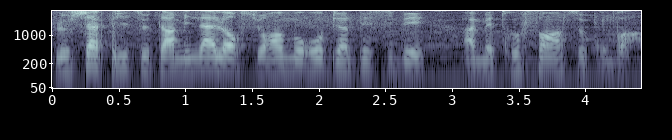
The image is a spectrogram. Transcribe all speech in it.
Le chapitre se termine alors sur un Moro bien décidé à mettre fin à ce combat.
